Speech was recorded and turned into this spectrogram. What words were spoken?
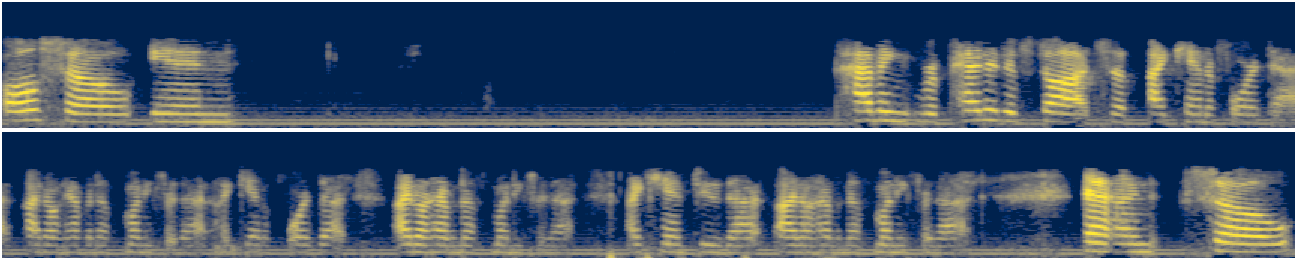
also in having repetitive thoughts of I can't afford that. I don't have enough money for that. I can't afford that. I don't have enough money for that. I can't do that. I don't have enough money for that. And so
